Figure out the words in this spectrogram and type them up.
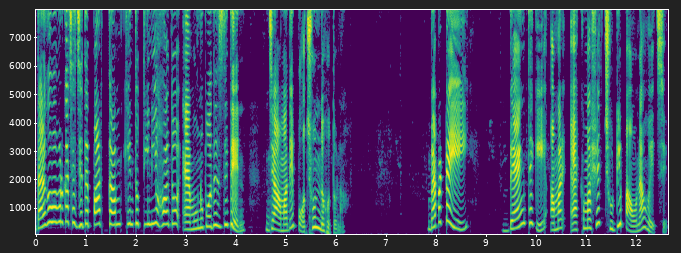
দারোগাবাবুর কাছে যেতে পারতাম, কিন্তু তিনি হয়তো এমন উপদেশ দিতেন যা আমাদের পছন্দ হতো না। ব্যাপারটা এই, ব্যাংক থেকে আমার এক মাসের ছুটি পাওনা হয়েছে।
